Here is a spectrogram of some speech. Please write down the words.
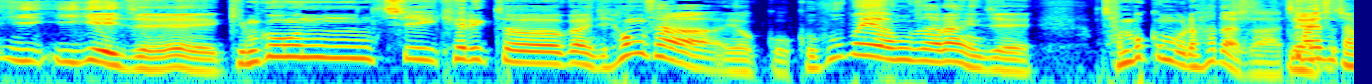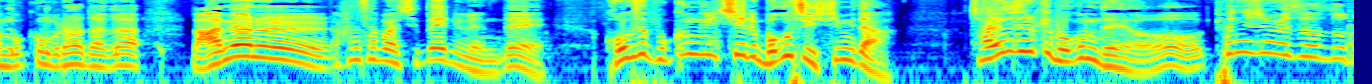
이, 이게 이제 김고은 씨 캐릭터가 이제 형사였고 그 후배 형사랑 이제 잠복 근무를 하다가 차에서 잠복 근무를 하다가 라면을 한 사발씩 때리는데 거기서 볶음김치를 먹을 수 있습니다. 자연스럽게 먹으면 돼요. 편의점에서도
